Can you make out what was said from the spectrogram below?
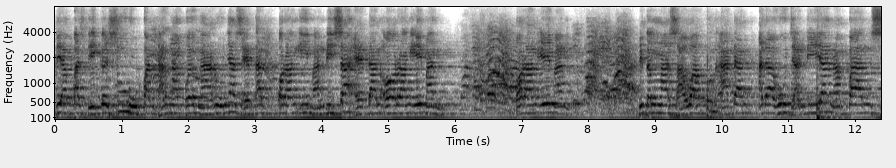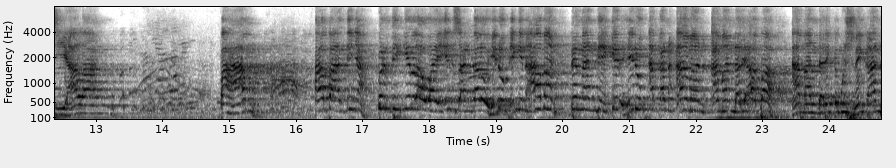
dia pasti kesurupan karena pengaruhnya setan. Orang iman bisa edan orang iman. Orang iman. Di tengah sawah pun ada ada hujan dia nampan sialan. Paham apa artinya? Berzikirlah wahai insan kalau hidup ingin aman. Dengan zikir hidup akan aman. Aman dari apa? Aman dari kemusyrikan,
